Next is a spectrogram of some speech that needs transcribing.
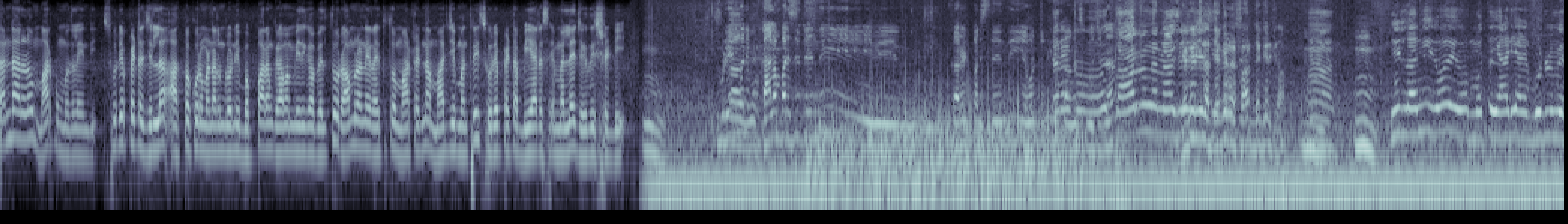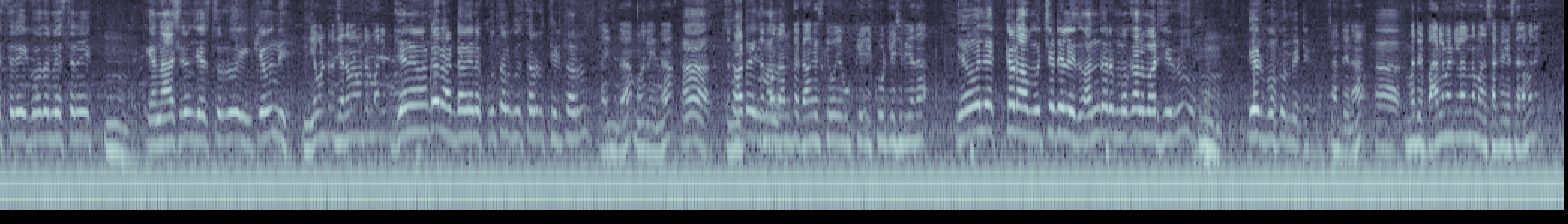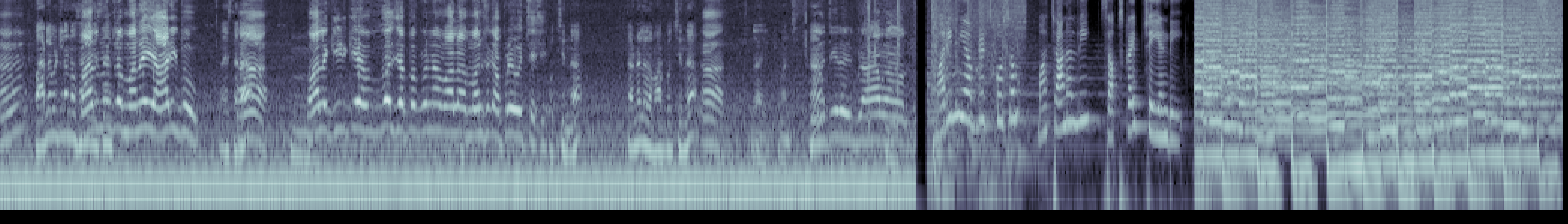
తండాలలో మార్పు మొదలైంది. సూర్యాపేట జిల్లా ఆత్మకూరు మండలంలోని బొప్పారం గ్రామం మీదుగా వెళ్తూ రాములు అనే రైతుతో మాట్లాడిన మాజీ మంత్రి సూర్యాపేట బీఆర్ఎస్ ఎమ్మెల్యే జగదీష్ రెడ్డి. ఇప్పుడు ఇప్పుడు కాలం పరిస్థితి ఏంది? కరెంట్ పరిస్థితి ఏంది? నాశనం దగ్గర రా, సార్ దగ్గరికి రా. ఆ. ఉమ్, వీళ్ళన్నీ ఇగో ఇగో మొత్తం యాడి యాడ గుడ్లు మేస్తున్నాయి గోధుమ మేస్తున్నాయి. ఇక నాశనం చేస్తుర్రు ఇంకేముంది? ఏమంటారు జనం ఏమంటారు మరి జనం ఏమంటారు? అడ్డమైన కూతలు కూస్తారు తిడతారు. అయిందా? మొదలైందా? స్టార్ట్ అయింది. అంతా కాంగ్రెస్కి ఎక్కువ వేసారు కదా? ఎవరు ఎక్కడ ముచ్చటే లేదు. అందరు ముఖాలు మార్చిర్రు. ఏడు ముఖం పెట్టిర్రు. అంతేనా. మరి పార్లమెంట్లో మన చక్కగా వేస్తారా మరి? పార్లమెంట్లో పార్లమెంట్లో మన ఆడికి పోవు. వాళ్ళ గీడికి ఎవ్వరు చెప్పకుండా వాళ్ళ మనసుకు అప్పుడే వచ్చేసి. వచ్చిందా? తండలలో మార్పు వచ్చిందా? ఆ. రైట్ మంచిది. మరిన్ని అప్డేట్స్ కోసం మా ఛానల్ని సబ్స్క్రైబ్ చేయండి.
